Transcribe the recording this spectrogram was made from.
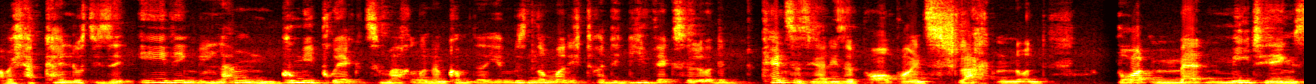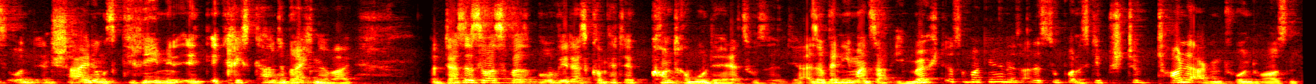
Aber ich habe keine Lust, diese ewigen langen Gummiprojekte zu machen und dann kommt, hier müssen nochmal die Strategiewechsel und du kennst es ja, diese PowerPoints, Schlachten und Board-Meetings und Entscheidungsgremien, ihr kriegst kalte Brechen dabei. Und das ist was, wo wir das komplette Kontramodell dazu sind. Ja? Also wenn jemand sagt, ich möchte es aber gerne, ist alles super. Und es gibt bestimmt tolle Agenturen draußen,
